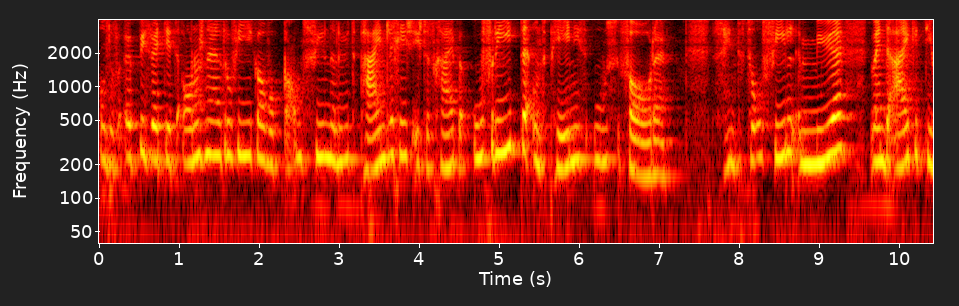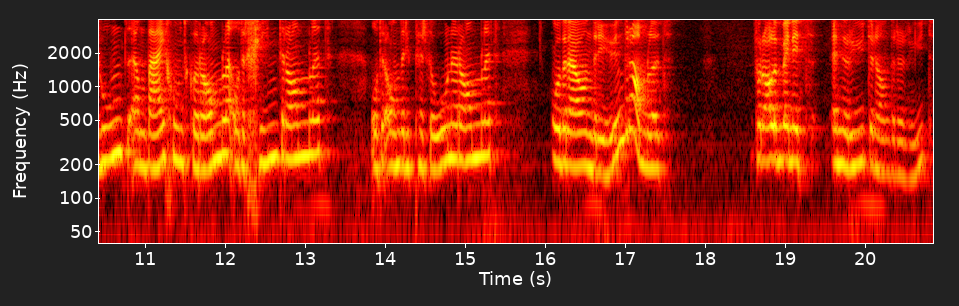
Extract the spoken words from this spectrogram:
Und auf etwas möchte ich jetzt auch noch schnell darauf eingehen, was ganz vielen Leuten peinlich ist, ist das Keiben aufreiten und Penis ausfahren. Das haben so viel Mühe, wenn der eigene Hund am Bein kommt rammeln oder Kind rammelt oder andere Personen rammeln. Oder auch andere Hunde rammeln. Vor allem, wenn jetzt ein Rüd einen anderen Rüd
